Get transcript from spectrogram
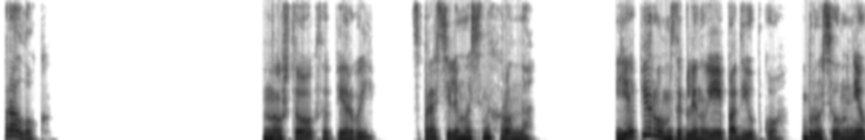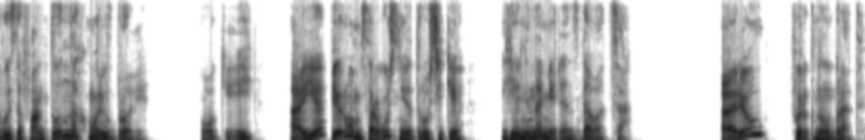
Пролог. «Ну что, кто первый?» — спросили мы синхронно. «Я первым загляну ей под юбку», — бросил мне вызов Антон, нахмурив брови. «Окей. А я первым сорву с нее трусики. Я не намерен сдаваться». «Орел?» — фыркнул брат.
